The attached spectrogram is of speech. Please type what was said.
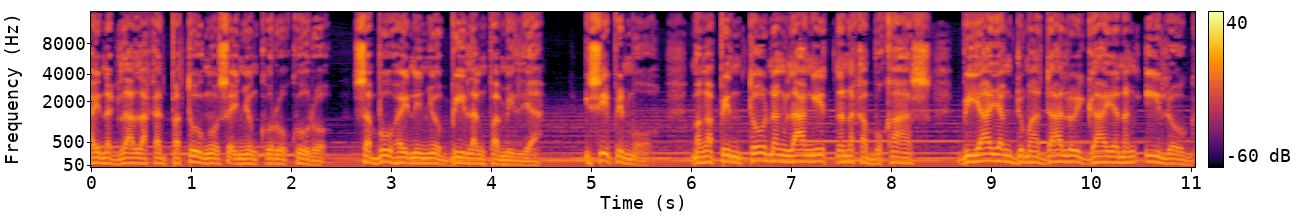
ay naglalakad patungo sa inyong kuro-kuro, sa buhay ninyo bilang pamilya. Isipin mo, mga pinto ng langit na nakabukas, biyayang dumadaloy gaya ng ilog,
